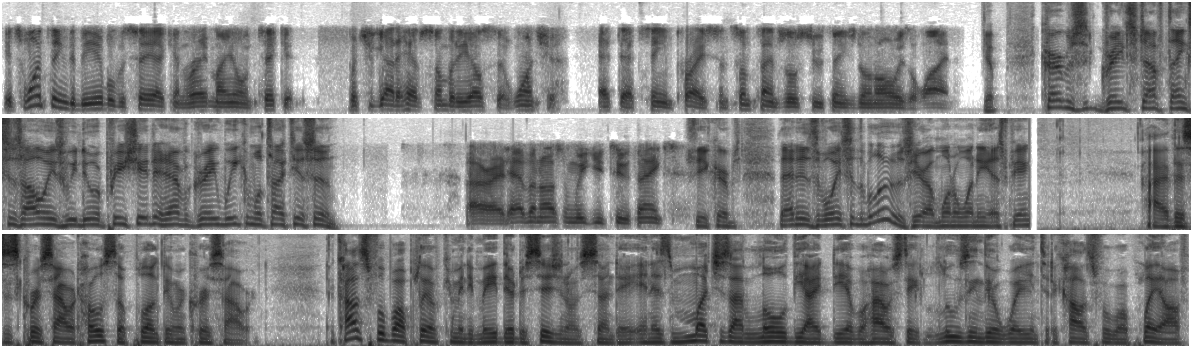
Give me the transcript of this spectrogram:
It's one thing to be able to say I can write my own ticket, but you got to have somebody else that wants you at that same price, and sometimes those two things don't always align. Yep. Kerbs, great stuff. Thanks as always. We do appreciate it. Have a great week, and we'll talk to you soon. All right. Have an awesome week, you too. Thanks. See you, Kerbs. That is the voice of the Blues here on 101 ESPN. Hi, this is Chris Howard, host of Plugged In with Chris Howard. The College Football Playoff Committee made their decision on Sunday, and as much as I loathe the idea of Ohio State losing their way into the College Football Playoff,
